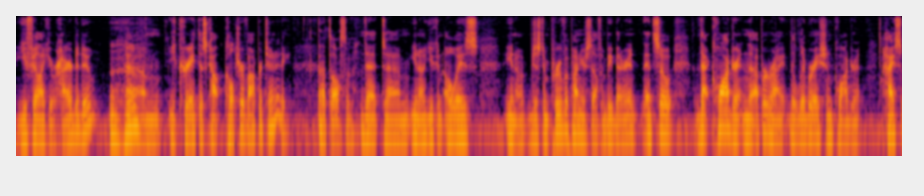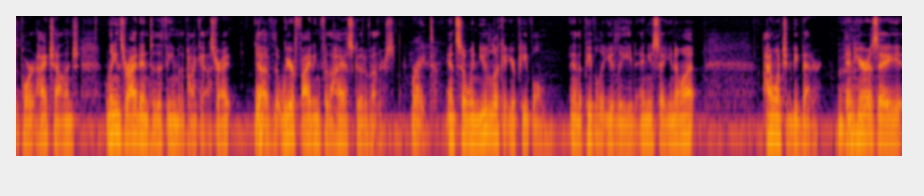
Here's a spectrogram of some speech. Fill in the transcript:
you feel like you were hired to do. Um, you create this cul- culture of opportunity. That's awesome. that um, you know you can always you know just improve upon yourself and be better and, and so that quadrant in the upper right the liberation quadrant high support high challenge leans right into the theme of the podcast right Yeah. of that we are fighting for the highest good of others. Right. and so when you look at your people and the people that you lead and you say you know what? I want you to be better. And here is a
